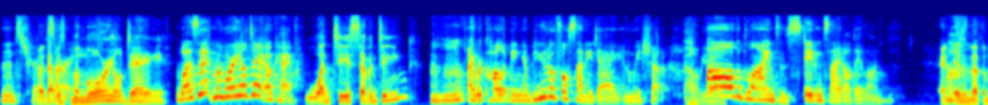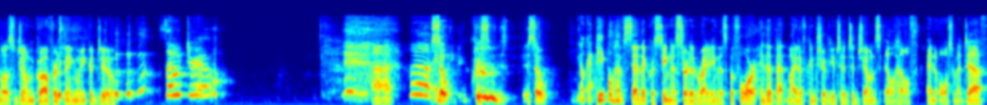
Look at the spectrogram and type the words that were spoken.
That's true. but that Sorry. was Memorial Day Was it Memorial Day? Okay. 2017. Hmm I recall it being a beautiful sunny day, and we shut Oh yeah, all the blinds and stayed inside all day long. and Ugh. isn't that the most Joan Crawford thing we could do? so true. Uh, Oh, so. Chris, so okay. People have said that Christina started writing this before and that that might have contributed to Joan's ill health and ultimate death.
